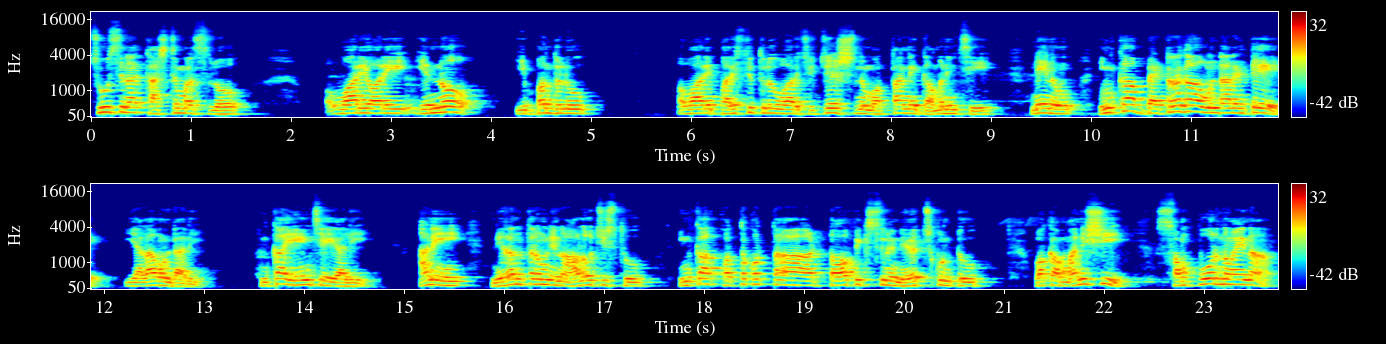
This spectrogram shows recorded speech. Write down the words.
చూసిన కస్టమర్స్లో వారి వారి ఎన్నో ఇబ్బందులు వారి పరిస్థితులు వారి సిచ్యుయేషన్ మొత్తాన్ని గమనించి నేను ఇంకా బెటర్గా ఉండాలంటే ఎలా ఉండాలి? ఇంకా ఏం చేయాలి? అని నిరంతరం నేను ఆలోచిస్తూ ఇంకా కొత్త కొత్త టాపిక్స్ని నేర్చుకుంటూ ఒక మనిషి సంపూర్ణమైన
